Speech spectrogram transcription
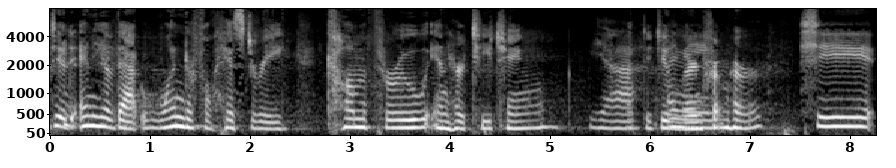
did any of that wonderful history come through in her teaching? Yeah. What did you I learn mean, from her? She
